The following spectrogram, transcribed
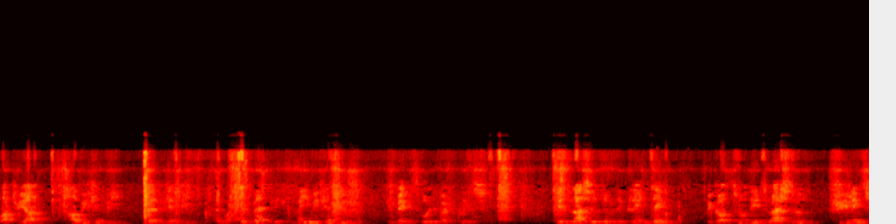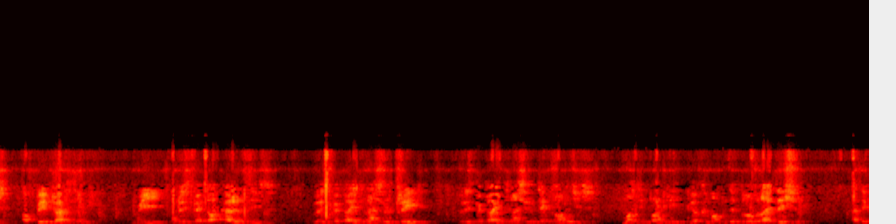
what we are, how can be, where we can be, and what's the best way we can do to make this world a better place. Internationalism is a great thing because through the international feelings of patriotism, we respect our currencies, we respect our international trade, we respect our international technologies. Most importantly, we have come up with a globalization. As a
